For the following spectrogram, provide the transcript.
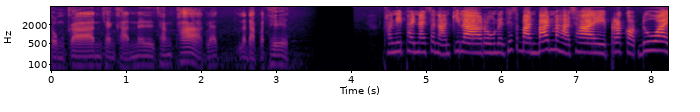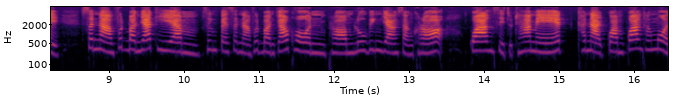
ส่งการแข่งขันในทั้งภาคและระดับประเทศ ทั้งนี้ภายในสนามกีฬาโรงเรียนเทศบาลบ้านมหาชัยประกอบด้วย สนามฟุตบอลหญ้าเทียม ซึ่งเป็นสนามฟุตบอล 9 คน พร้อมลู่วิ่งยางสังเคราะห์ กว้าง 4.5 เมตร ขนาดความกว้างทั้งหมด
